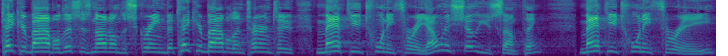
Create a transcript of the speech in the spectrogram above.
Take your Bible, this is not on the screen, but take your Bible and turn to Matthew 23. I want to show you something. Matthew 23.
